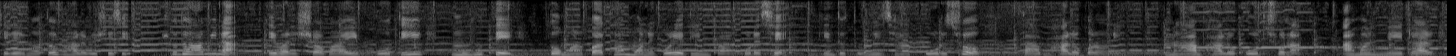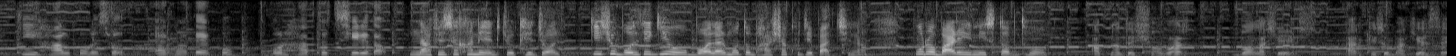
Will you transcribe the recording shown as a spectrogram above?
ছেলের মতো ভালোবেসেছি। শুধু আমি না, এবারে সবাই প্রতি মুহূর্তে তোমার কথা মনে করে দিন পার করেছে। কিন্তু তুমি যা করছ তা ভালো করনি। না, ভালো করছ না। আমার মেয়েটার কি হাল করেছ? একবার দেখো। ওর হাতটা ছেড়ে দাও। নাফিসা খানের চোখে জল। কিছু বলতে গিয়েও বলার মতো ভাষা খুঁজে পাচ্ছে না। পুরো বাড়ি নিস্তব্ধ। আপনাদের সবার বলা শেষ? আর কিছু বাকি আছে?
